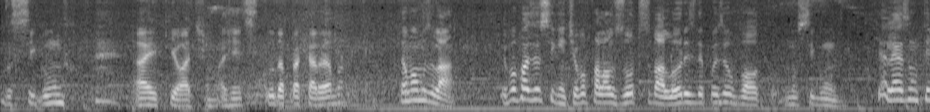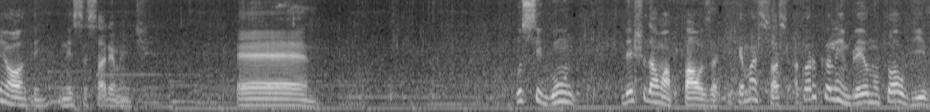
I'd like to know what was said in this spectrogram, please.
do segundo. Ai, que ótimo. A gente estuda pra caramba. Então vamos lá. Eu vou fazer o seguinte, eu vou falar os outros valores e depois eu volto no segundo. Que aliás não tem ordem necessariamente. É... O segundo Deixa eu dar uma pausa aqui, que é mais fácil. Agora que eu lembrei, eu não estou ao vivo.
